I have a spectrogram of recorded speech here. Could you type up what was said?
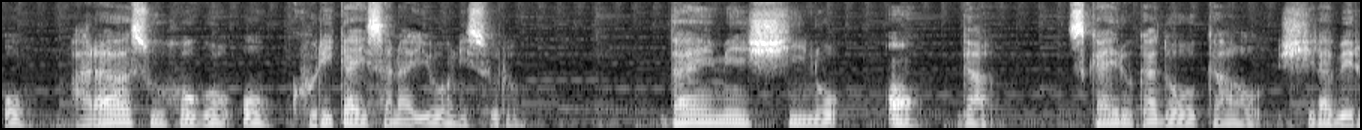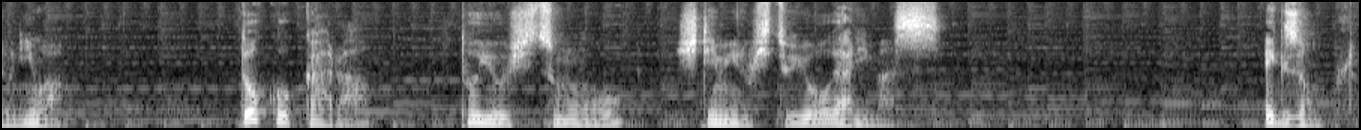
を表す保護を繰り返さないようにする代名詞の en が使えるかどうかを調べるにはどこからという質問をしてみる必要があります。Exemple.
